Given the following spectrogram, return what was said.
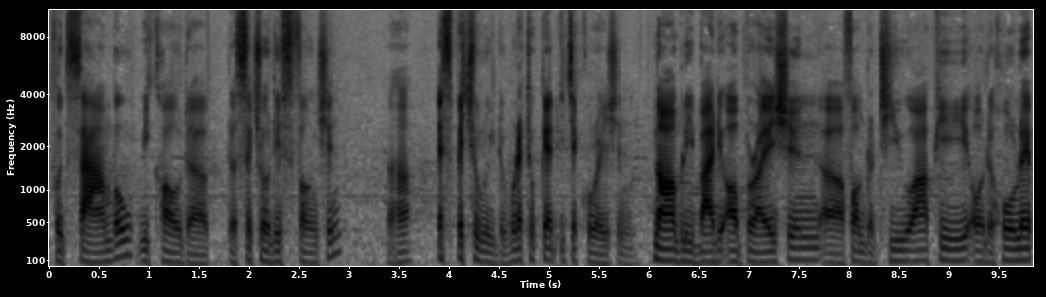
for example, we call the, the sexual dysfunction, uh-huh, especially the retrograde ejaculation. Normally, by the operation uh, from the TURP or the HoLEP,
